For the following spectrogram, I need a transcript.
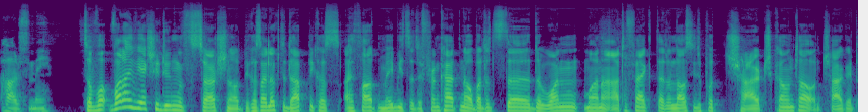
hard for me. So what, what are we actually doing with Surge Node? Because I looked it up because I thought maybe it's a different card. No, but it's the the one mana artifact that allows you to put charge counter on target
